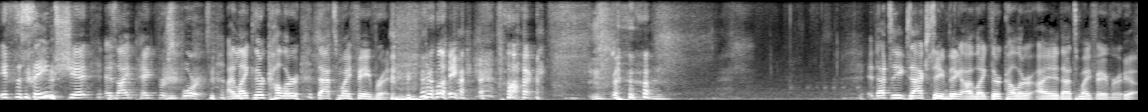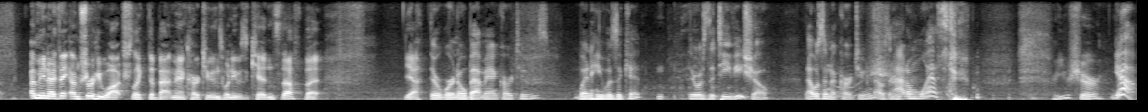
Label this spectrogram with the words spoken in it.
it's the same shit as I pick for sports. I like their color. That's my favorite. like fuck. that's the exact same thing. I like their color. I that's my favorite. Yeah. I mean, I think I'm sure he watched like the Batman cartoons when he was a kid and stuff, but yeah. There were no Batman cartoons when he was a kid. There was the TV show. That wasn't a cartoon. That was Adam West. Are you sure? yeah.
